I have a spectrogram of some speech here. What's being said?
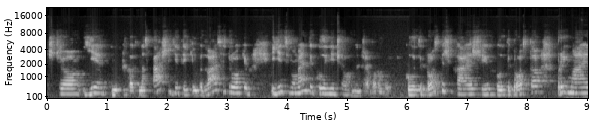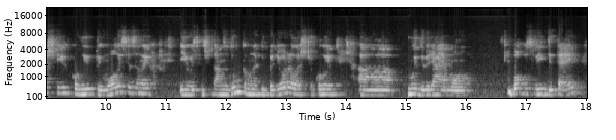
що є, наприклад, на старші діти, яким по 20 років, і є ці моменти, коли нічого не треба робити. Коли ти просто чекаєш їх, коли ти просто приймаєш їх, коли ти молишся за них. І ось нещодавно думка мене підбадьорила, що коли а, ми довіряємо Богу своїх дітей,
